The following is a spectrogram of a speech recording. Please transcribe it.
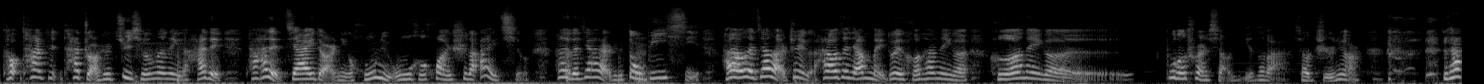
它它这它主要是剧情的那个还得它还得加一点儿那个红女巫和幻视的爱情，还得再加点儿这个逗逼戏，还要再加点儿这个，还要再讲美队和他那个和那个不能说是小姨子吧，小侄女儿，就他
